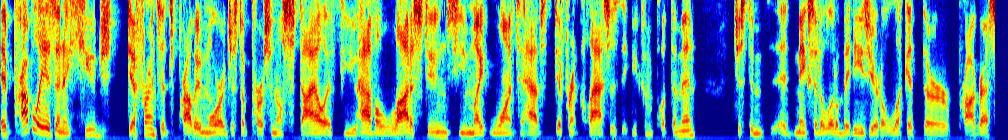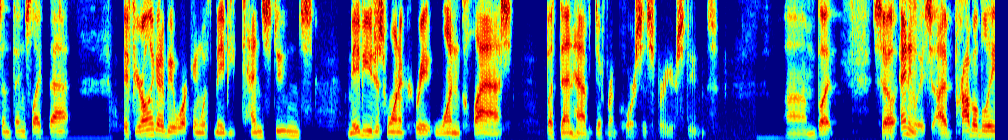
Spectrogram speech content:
it probably isn't a huge difference. It's probably more just a personal style. If you have a lot of students, you might want to have different classes that you can put them in. Just to, it makes it a little bit easier to look at their progress and things like that. If you're only going to be working with maybe 10 students, maybe you just want to create one class, but then have different courses for your students. Um, but so anyways, I probably,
